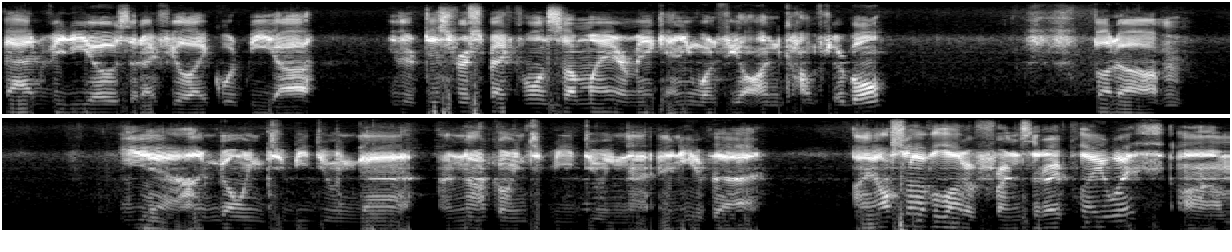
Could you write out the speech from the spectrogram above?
bad videos that I feel like would be uh, either disrespectful in some way or make anyone feel uncomfortable. But, um, yeah, I'm going to be doing that. I'm not going to be doing that, any of that. I also have a lot of friends that I play with. Um,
